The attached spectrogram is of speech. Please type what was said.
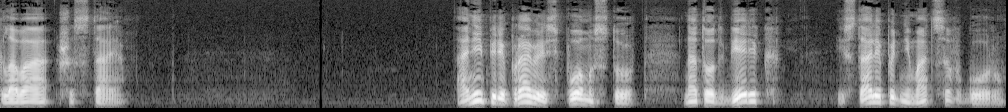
Глава шестая. Они переправились по мосту на тот берег и стали подниматься в гору.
